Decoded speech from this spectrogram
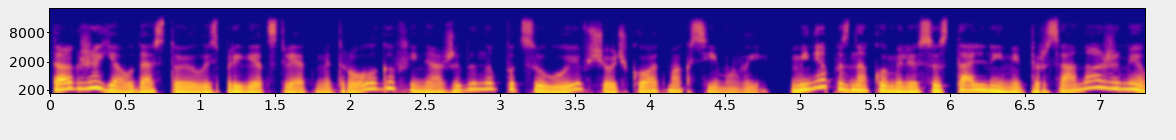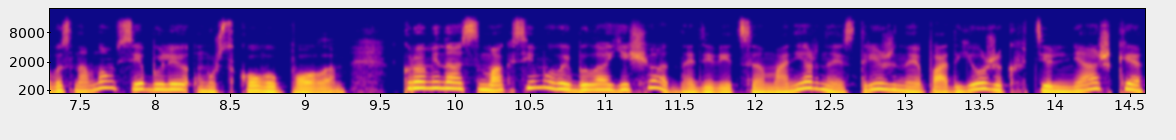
Также я удостоилась приветствия от метрологов и неожиданно поцелуя в щечку от Максимовой. Меня познакомили с остальными персонажами, в основном все были мужского пола. Кроме нас с Максимовой была еще одна девица, манерная, стриженная под ежик в тельняшке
